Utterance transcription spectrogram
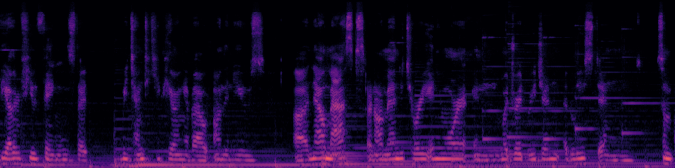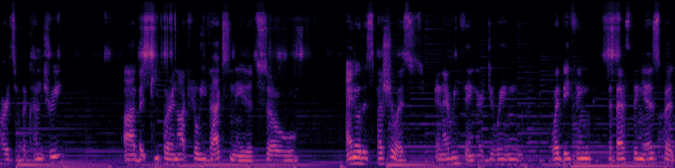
the other few things that we tend to keep hearing about on the news. Uh, now masks are not mandatory anymore in Madrid region, at least in some parts of the country. Uh, but people are not fully vaccinated. So I know the specialists and everything are doing what they think the best thing is, but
